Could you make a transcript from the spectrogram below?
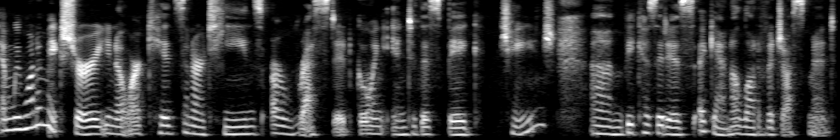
And we want to make sure, you know, our kids and our teens are rested going into this big change um, because it is, again, a lot of adjustment.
